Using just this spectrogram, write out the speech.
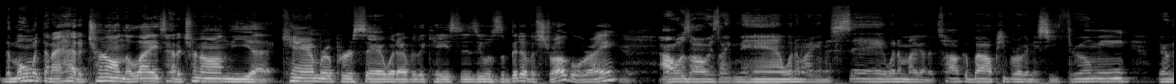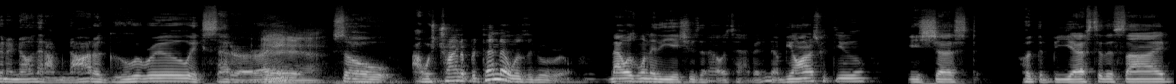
The moment that I had to turn on the lights, had to turn on the uh, camera per se, or whatever the case is, it was a bit of a struggle, right? Yeah. I was always like, man, what am I gonna say? What am I gonna talk about? People are gonna see through me. They're gonna know that I'm not a guru, etc. Right? Yeah, yeah, so I was trying to pretend I was a guru that was one of the issues that I was having. And to be honest with you, it's just put the BS to the side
